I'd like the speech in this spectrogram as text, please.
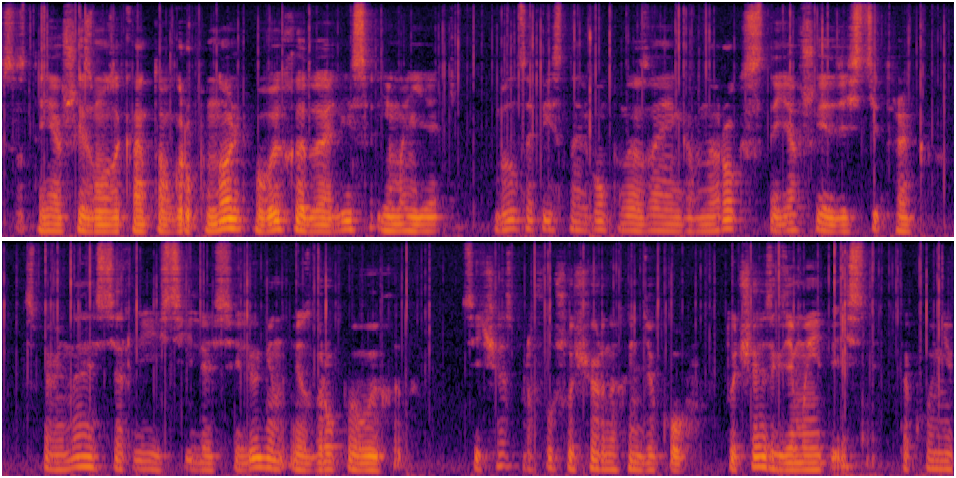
состоявшая из музыкантов группы «Ноль», «Выхода», «Алиса» и «Маньяки». Был записан альбом под названием «Говнорок», состоявший из 10 треков. Вспоминая Сергей Силя Селюгин из группы «Выход». Сейчас прослушал «Черных индюков», ту часть, где мои песни. Такого не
